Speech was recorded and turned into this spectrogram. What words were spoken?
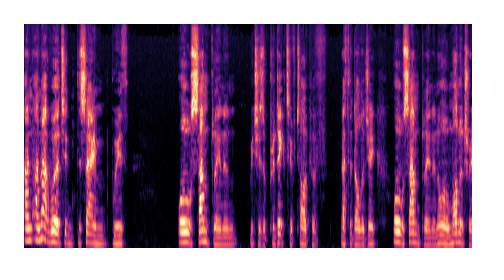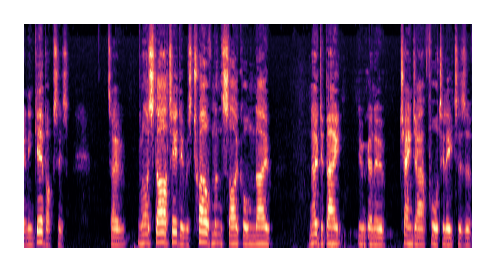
and, and that worked in the same with oil sampling, and which is a predictive type of methodology, oil sampling and oil monitoring in gearboxes. So when I started, it was 12 month cycle, no, no debate. You were going to change out 40 litres of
